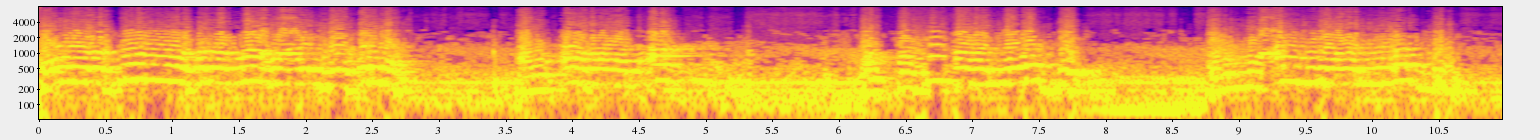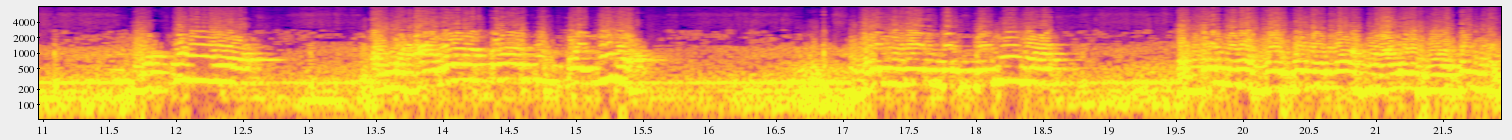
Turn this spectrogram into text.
كان رسولنا صلى الله عليه وسلم الأب والأخ والصديق والموجه والمعلم والمربي. وكل العلاقات الطيبة بين المؤمنين وبينه صلى الله عليه وسلم.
